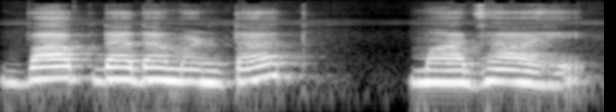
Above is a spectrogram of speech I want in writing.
बापदादा म्हणतात माझा आहे.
